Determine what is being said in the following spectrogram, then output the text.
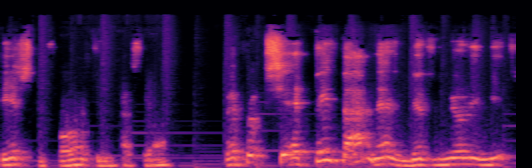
texto forte do Castro Alves. É, é tentar, né, dentro do meu limite,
